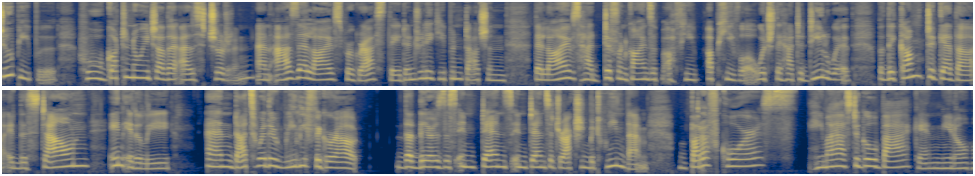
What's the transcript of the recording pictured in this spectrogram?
two people who got to know each other as children and as their lives progressed they didn't really keep in touch and their lives had different kinds of uphe- upheaval which they had to deal with. But they come together in this town in italy and that's where they really figure out that there's this intense intense attraction between them. But of course hema has to go back and you know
